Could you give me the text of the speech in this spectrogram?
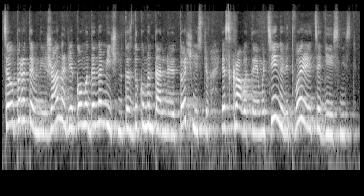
Це оперативний жанр, в якому динамічно та з документальною точністю яскраво та емоційно відтворюється дійсність.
